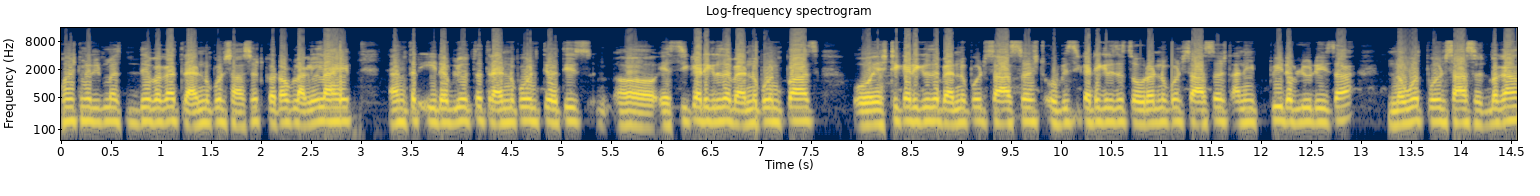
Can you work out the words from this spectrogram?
फर्स्ट मेरिटमध्ये बघा त्र्याण्णव पॉईंट सहासष्ट कट ऑफ लागलेला आहे. त्यानंतर ईडब्ल्यूचा त्र्याण्णव पॉईंट तेहतीस एस सी कॅटेगरीचा ब्याण्णव पॉईंट पाच एस टी कॅटेगरीचा ब्याण्णव पॉईंट सहासष्ट ओबीसी कॅटेगरीचा चौऱ्याण्णव पॉईंट सहासष्ट आणि पीडब्ल्यू डीचा नव्वद पॉईंट सहासष्ट. बघा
